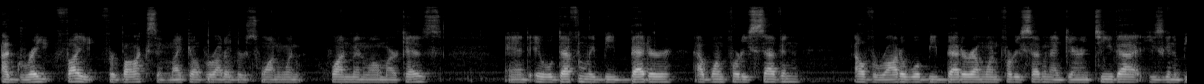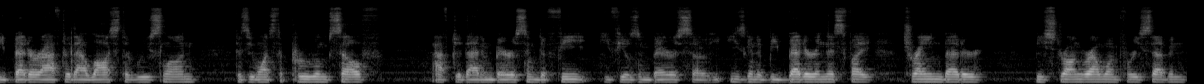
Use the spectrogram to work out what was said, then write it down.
a great fight for boxing, Mike Alvarado versus Juan, Juan Manuel Marquez, and it will definitely be better at 147 Alvarado will be better at 147. I guarantee that. He's going to be better after that loss to Ruslan because he wants to prove himself after that embarrassing defeat. He feels embarrassed, so he, he's going to be better in this fight, train better. be stronger around 147.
